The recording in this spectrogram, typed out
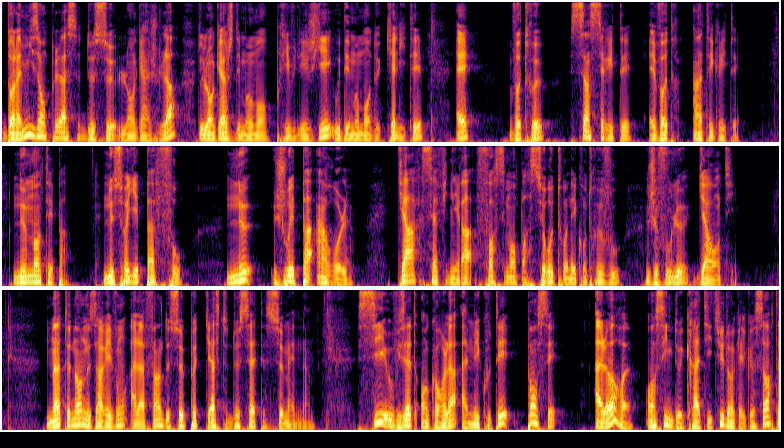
dans la mise en place de ce langage-là, du langage des moments privilégiés ou des moments de qualité, est votre sincérité et votre intégrité. Ne mentez pas, ne soyez pas faux, ne jouez pas un rôle, car ça finira forcément par se retourner contre vous, je vous le garantis. Maintenant, nous arrivons à la fin de ce podcast de cette semaine. Si vous êtes encore là à m'écouter, pensez, alors, en signe de gratitude en quelque sorte,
